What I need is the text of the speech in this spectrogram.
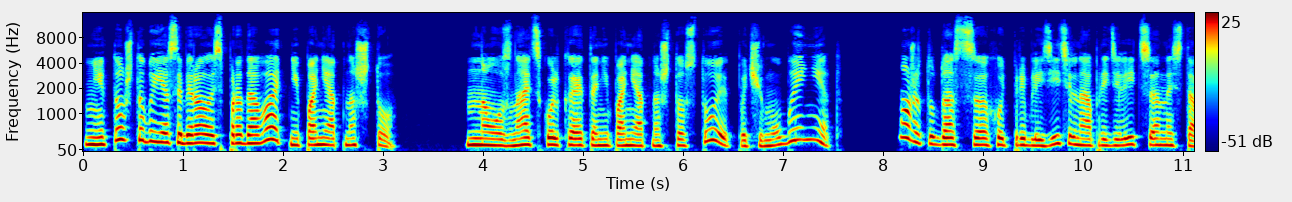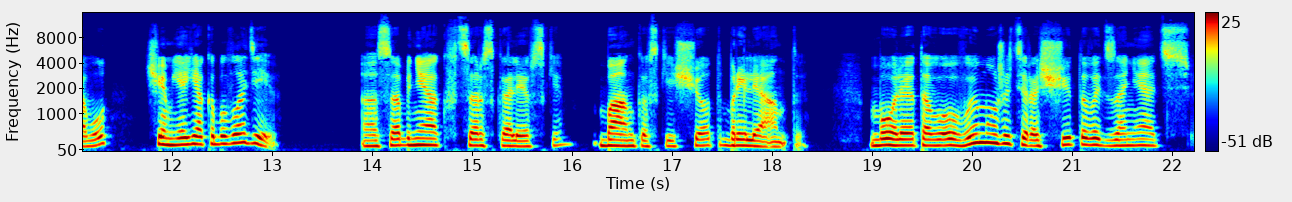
Не то чтобы я собиралась продавать непонятно что, но узнать, сколько это непонятно что стоит, почему бы и нет. Может, удастся хоть приблизительно определить ценность того, чем я якобы владею. Особняк в Царскалевске, банковский счет, бриллианты. Более того, вы можете рассчитывать занять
